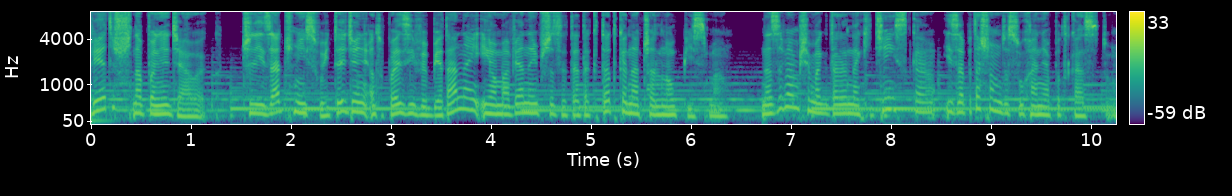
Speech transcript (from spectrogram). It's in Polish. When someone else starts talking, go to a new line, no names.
Wiersz na poniedziałek, czyli zacznij swój tydzień od poezji wybieranej i omawianej przez redaktorkę naczelną pisma. Nazywam się Magdalena Kicińska i zapraszam do słuchania podcastu.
